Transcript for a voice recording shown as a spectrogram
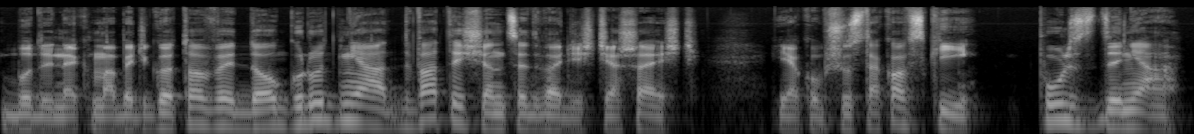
Budynek ma być gotowy do grudnia 2026. Jakub Szustakowski, Puls Dnia.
